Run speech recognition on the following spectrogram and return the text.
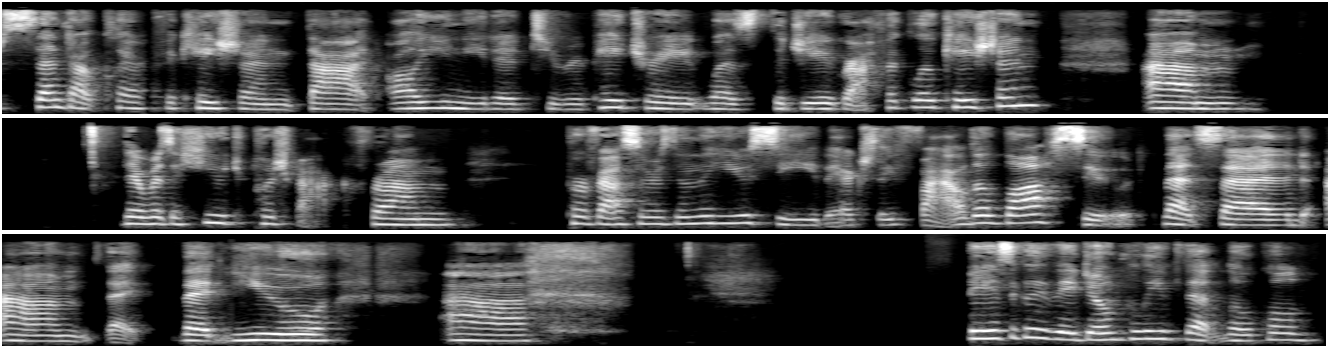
sent out clarification that all you needed to repatriate was the geographic location, um, there was a huge pushback from professors in the UC. They actually filed a lawsuit that said um, that that you uh, basically they don't believe that local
